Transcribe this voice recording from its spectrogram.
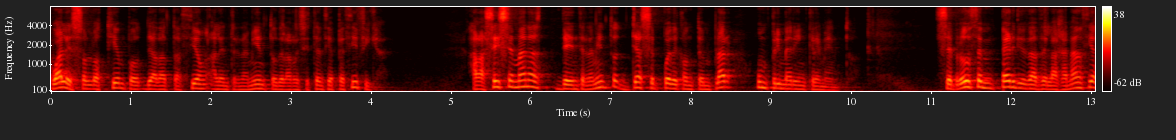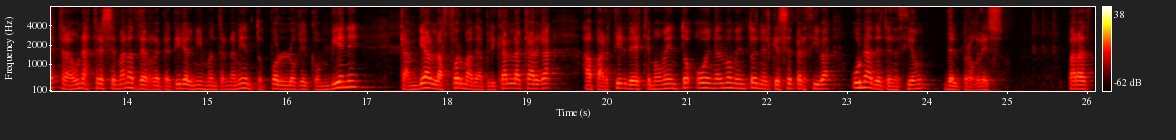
¿Cuáles son los tiempos de adaptación al entrenamiento de la resistencia específica? A las seis semanas de entrenamiento ya se puede contemplar un primer incremento. Se producen pérdidas de las ganancias tras unas tres semanas de repetir el mismo entrenamiento, por lo que conviene cambiar la forma de aplicar la carga a partir de este momento o en el momento en el que se perciba una detención del progreso. Para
